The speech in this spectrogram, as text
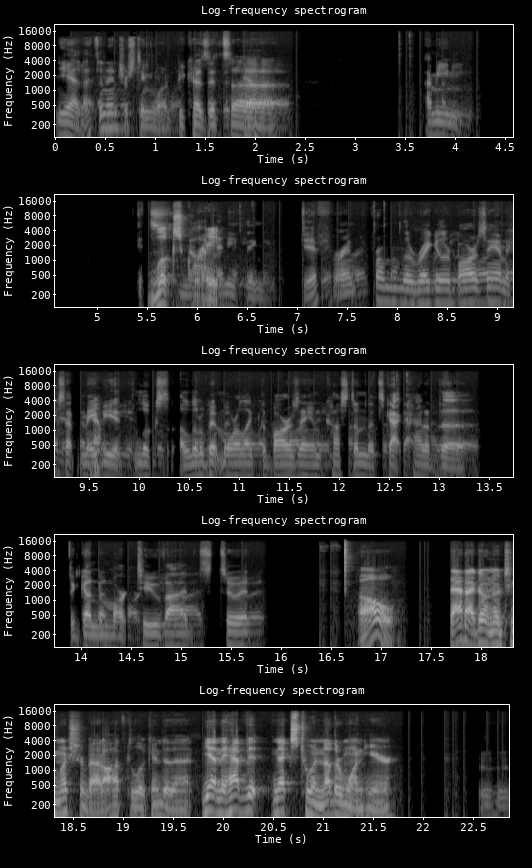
Yeah, that's an interesting one because it's uh I mean it Looks not great. anything different from the regular Barzam except maybe it looks a little bit more like the Barzam custom that's got kind of the the Gundam Mark II vibes to it. Oh, that I don't know too much about. I'll have to look into that. Yeah, and they have it next to another one here. hmm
